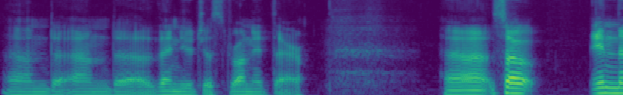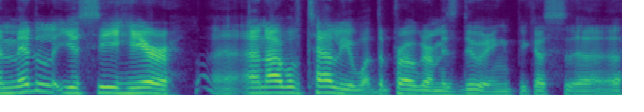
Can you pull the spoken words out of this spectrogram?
and and uh, then you just run it there. Uh, so in the middle, you see here, uh, and I will tell you what the program is doing because uh,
